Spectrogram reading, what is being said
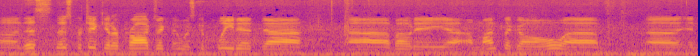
Uh, this this particular project that was completed uh, uh, about a, uh, a month ago uh, uh, in,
